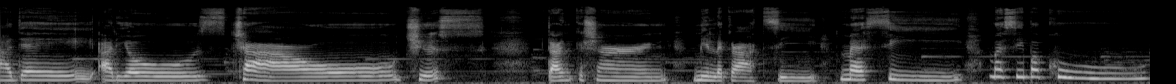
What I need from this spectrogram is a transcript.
Ade, adios, ciao, tschüss, Dankeschön, mille grazie, merci, merci beaucoup.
